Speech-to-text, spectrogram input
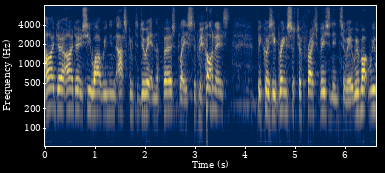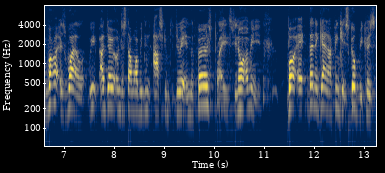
I don't I don't see why we didn't ask him to do it in the first place to be honest because he brings such a fresh vision into it. We might we might as well. We I don't understand why we didn't ask him to do it in the first place. You know what I mean? But it, then again, I think it's good because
